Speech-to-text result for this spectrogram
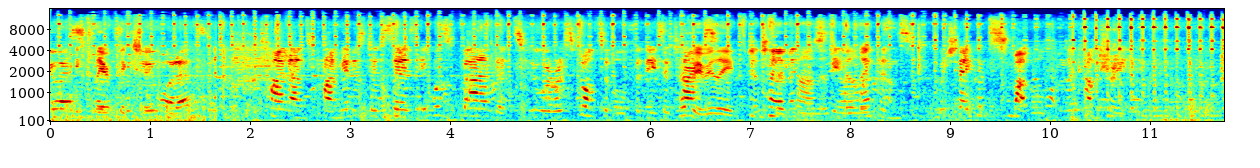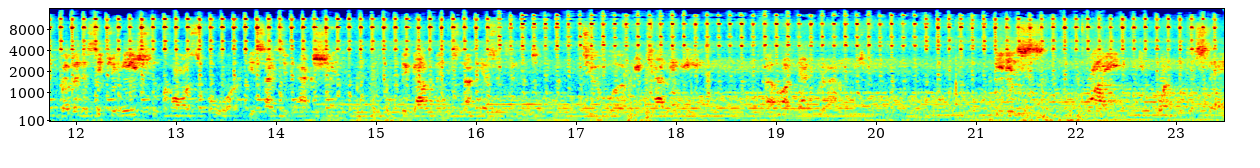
Bush says clear troops picture. will do. Thailand's Prime Minister says it was bandits who were responsible for these attacks, be really determined huh, to steal buildings? weapons, which they could smuggle from the country. But when the situation calls for decisive action, the government is not hesitant to uh, retaliate uh, on that ground. It is quite important to say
